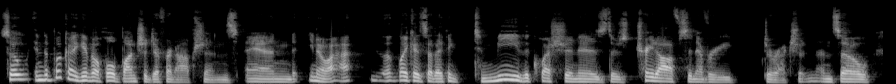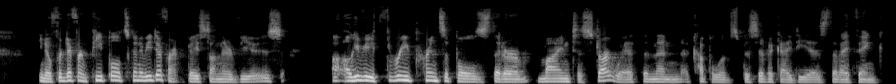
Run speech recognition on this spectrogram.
So in the book, I give a whole bunch of different options, and you know, I, like I said, I think to me the question is there's trade-offs in every direction, and so you know, for different people, it's going to be different based on their views. I'll give you three principles that are mine to start with, and then a couple of specific ideas that I think,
